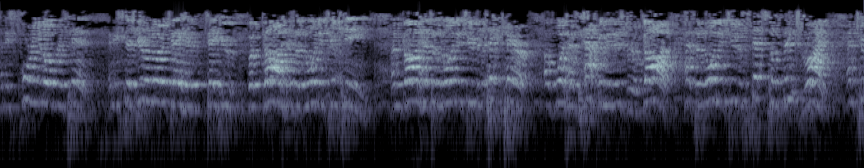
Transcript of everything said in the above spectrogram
and he's pouring it over his head. And he says, You don't know Jehu, Jehu, but God has anointed you king. And God has anointed you to take care of what has happened in Israel. God has anointed you to set some things right and to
